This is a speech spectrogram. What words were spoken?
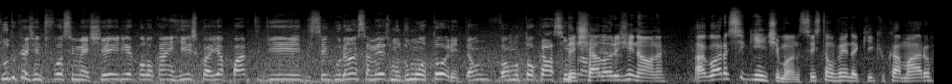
tudo que a gente fosse mexer iria colocar em risco aí a parte de, de segurança mesmo do motor, então vamos tocar assim Deixá-la original, né? Agora é o seguinte, mano, vocês estão vendo aqui que o Camaro,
